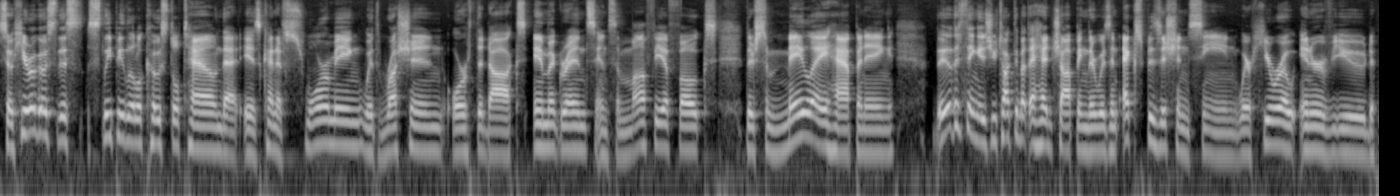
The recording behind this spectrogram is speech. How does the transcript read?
so Hiro goes to this sleepy little coastal town that is kind of swarming with Russian Orthodox immigrants and some mafia folks. There's some melee happening. The other thing is, you talked about the head chopping. There was an exposition scene where Hiro interviewed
